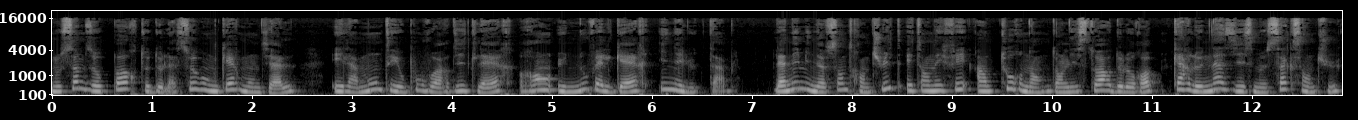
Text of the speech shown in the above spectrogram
Nous sommes aux portes de la Seconde Guerre mondiale et la montée au pouvoir d'Hitler rend une nouvelle guerre inéluctable. L'année 1938 est en effet un tournant dans l'histoire de l'Europe car le nazisme s'accentue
